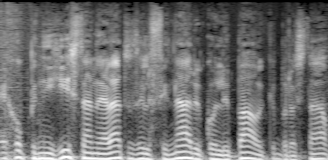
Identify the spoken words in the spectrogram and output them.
Έχω πνιγεί στα νερά του Δελφινάριου Κολυμπάω εκεί μπροστά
